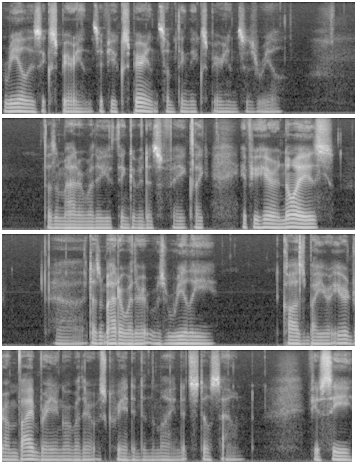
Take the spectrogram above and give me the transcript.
Real is experience. If you experience something, the experience is real. It doesn't matter whether you think of it as fake. Like, if you hear a noise, uh, it doesn't matter whether it was really caused by your eardrum vibrating or whether it was created in the mind. It's still sound. If you see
